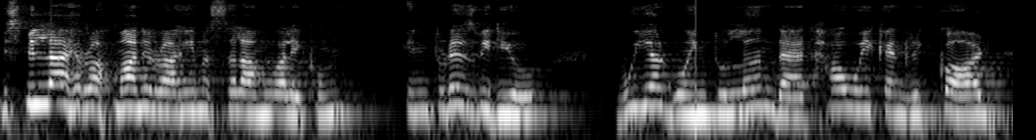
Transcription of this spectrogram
Bismillahirrahmanirrahim. Assalamu alaikum. In today's video, we are going to learn that how we can record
